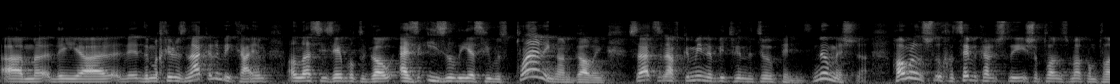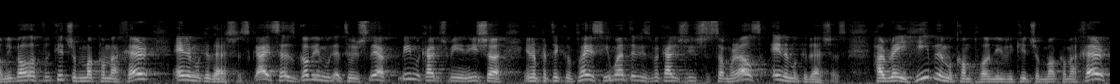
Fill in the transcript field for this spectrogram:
Um, the, uh, the the mechir is not going to be kayim unless he's able to go as easily as he was planning on going. So that's an afkamina between the two opinions. New Mishnah. Homer. This guy says go be to a shliach be mekadesh me in isha in a particular place. He went and he's mekadesh isha somewhere else enim mekadeshes. Harei he be makom plani v'kitcha makom acher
